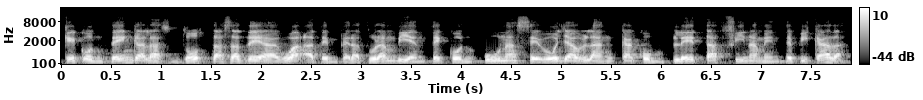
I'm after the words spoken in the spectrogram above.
que contenga las dos tazas de agua a temperatura ambiente con una cebolla blanca completa, finamente picada.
